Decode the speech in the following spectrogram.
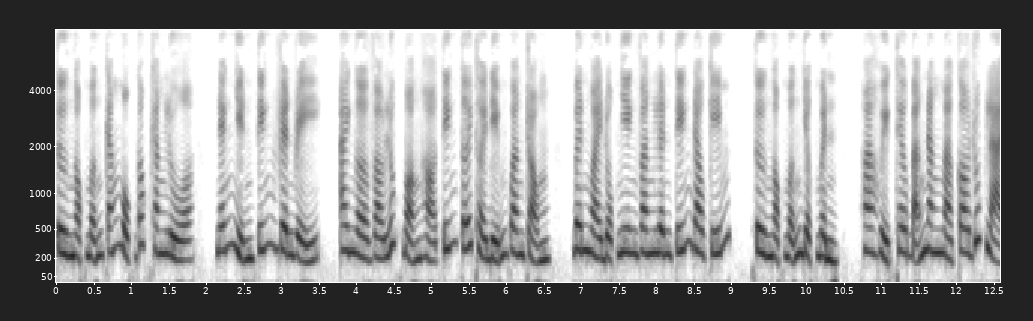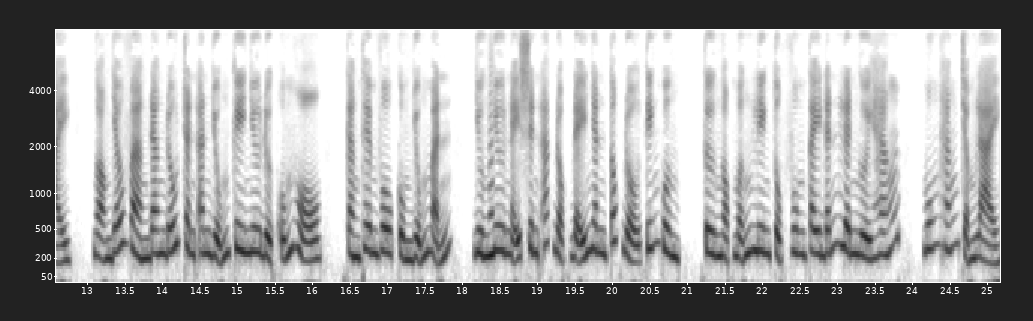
từ ngọc mẫn cắn một góc khăn lụa, nén nhịn tiếng rên rỉ, ai ngờ vào lúc bọn họ tiến tới thời điểm quan trọng, bên ngoài đột nhiên vang lên tiếng đao kiếm, từ ngọc mẫn giật mình, hoa huyệt theo bản năng mà co rút lại, ngọn giáo vàng đang đấu tranh anh dũng kia như được ủng hộ, càng thêm vô cùng dũng mãnh, dường như nảy sinh ác độc đẩy nhanh tốc độ tiến quân, từ Ngọc Mẫn liên tục vung tay đánh lên người hắn, muốn hắn chậm lại,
